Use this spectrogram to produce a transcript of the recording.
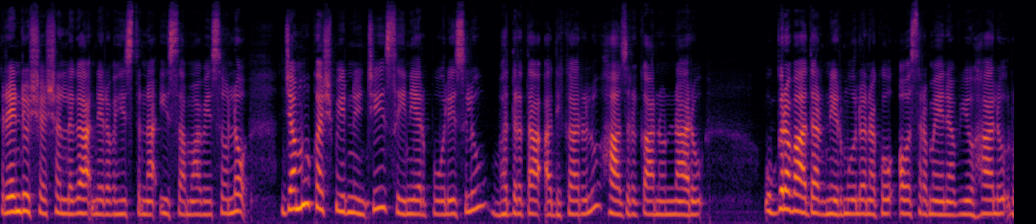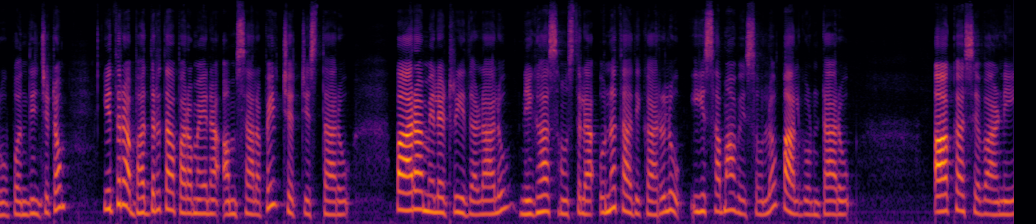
రెండు సెషన్లుగా నిర్వహిస్తున్న ఈ సమావేశంలో జమ్మూ కశ్మీర్ నుంచి సీనియర్ పోలీసులు భద్రతా అధికారులు హాజరు కానున్నారు. ఉగ్రవాద నిర్మూలనకు అవసరమైన వ్యూహాలు రూపొందించటం ఇతర భద్రతాపరమైన అంశాలపై చర్చిస్తారు. పారామిలిటరీ దళాలు నిఘా సంస్థల ఉన్నతాధికారులు ఈ సమావేశంలో పాల్గొంటారు. ఆకాశవాణి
